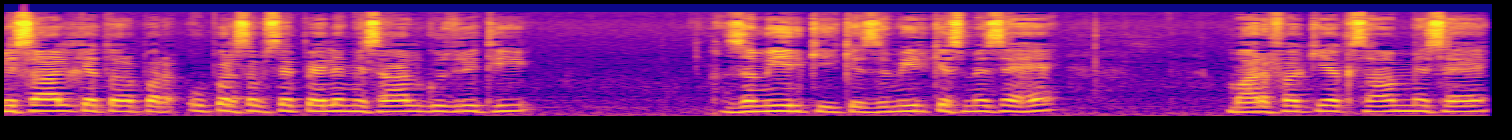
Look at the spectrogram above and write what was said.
مثال کے طور پر اوپر سب سے پہلے مثال گزری تھی ضمیر کی کہ ضمیر کس میں سے ہے؟ معرفہ کی اقسام میں سے ہے۔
